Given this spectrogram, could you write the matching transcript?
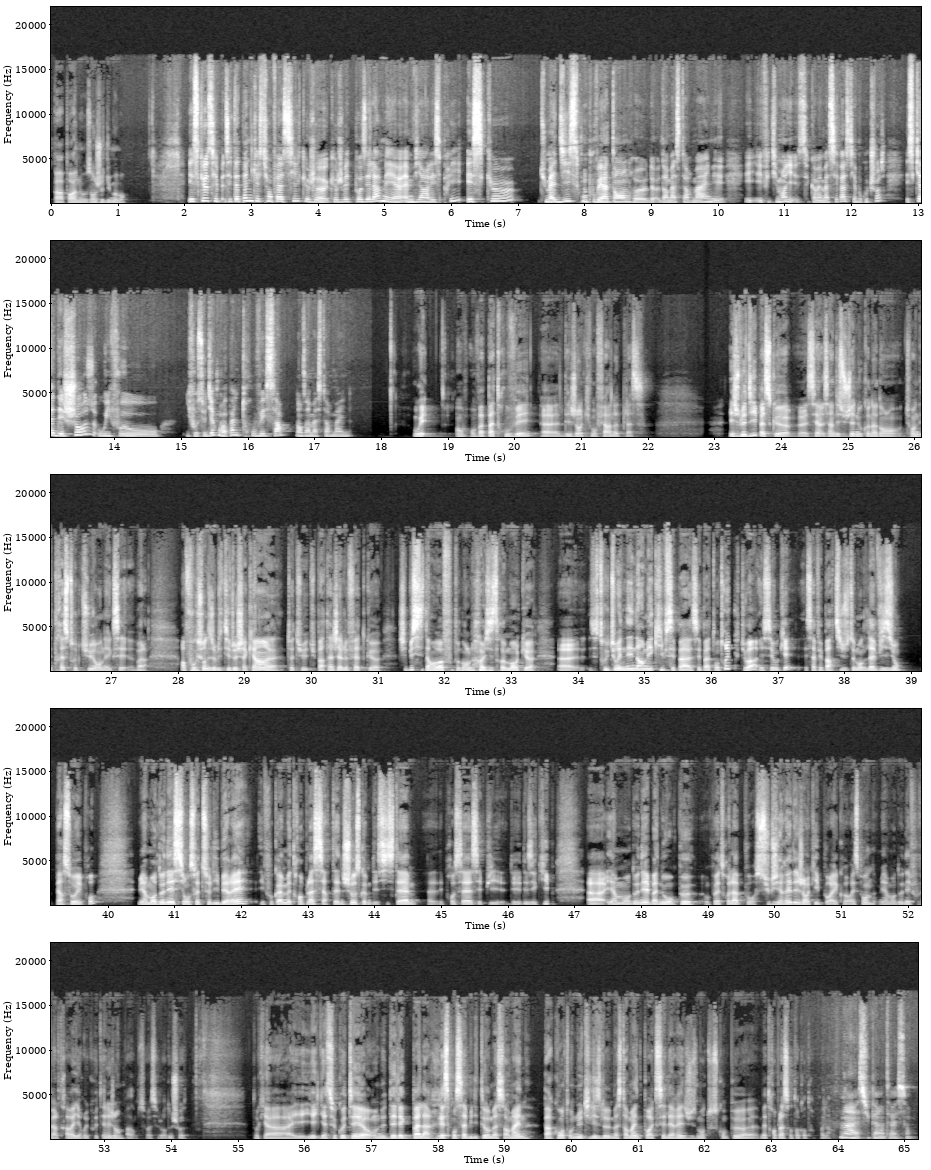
par rapport à nos enjeux du moment. Est-ce que c'est peut-être pas une question facile que je, que je vais te poser là, mais elle me vient à l'esprit. Est-ce que tu m'as dit ce qu'on pouvait attendre d'un mastermind et, effectivement c'est quand même assez vaste, il y a beaucoup de choses. Est-ce qu'il y a des choses où il faut, il faut se dire qu'on va pas le trouver ça dans un mastermind? Oui, on, ne va pas trouver euh, des gens qui vont faire à notre place. Et je le dis parce que euh, c'est un, des sujets nous qu'on a dans, tu vois, on est très structure, on est voilà. En fonction des objectifs de chacun, euh, toi tu, partageais le fait que, je sais plus si c'était en off ou pendant l'enregistrement, que structurer une énorme équipe c'est pas pas ton truc, tu vois, et c'est ok, et ça fait partie justement de la vision perso et pro. Mais à un moment donné, si on souhaite se libérer, il faut quand même mettre en place certaines choses comme des systèmes, euh, des process et puis des, équipes. Euh, et à un moment donné, bah, nous, on peut, on peut être là pour suggérer des gens qui pourraient correspondre, mais à un moment donné, il faut faire le travail et recruter les gens, par exemple, ce genre de choses. Donc il y a, y a, ce côté, euh, on ne délègue pas la responsabilité au mastermind. Par contre, on utilise le mastermind pour accélérer justement tout ce qu'on peut mettre en place en tant qu'entrepreneur. Ah, super intéressant.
